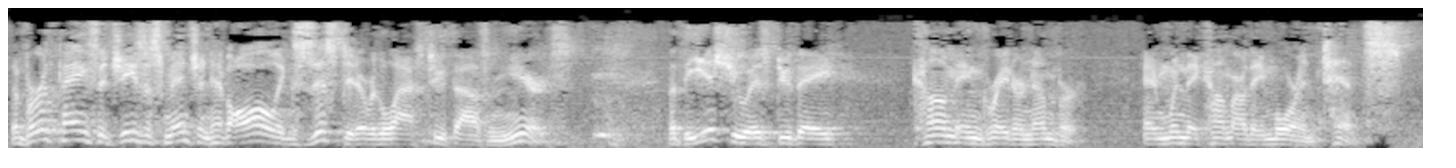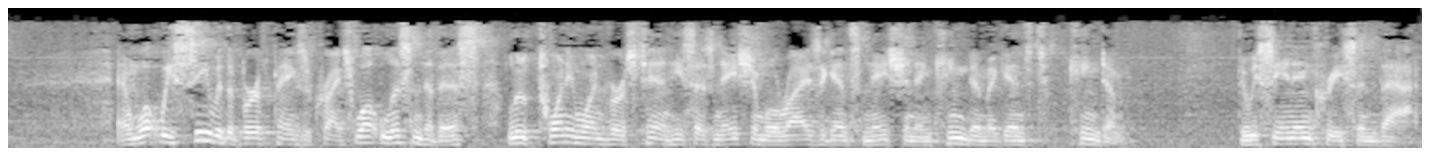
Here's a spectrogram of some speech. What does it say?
The birth pangs that Jesus mentioned have all existed over the last 2,000 years. But the issue is, do they come in greater number? And when they come, are they more intense? And what we see with the birth pangs of Christ, well, listen to this. Luke 21 verse 10, he says, nation will rise against nation and kingdom against kingdom. Do we see an increase in that?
